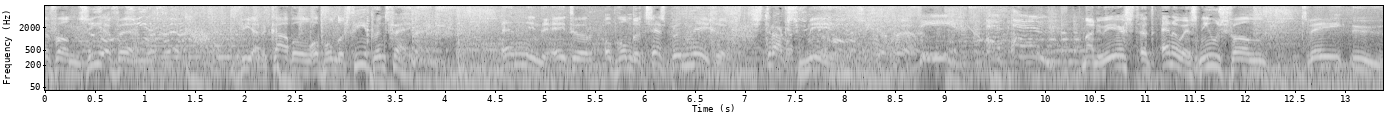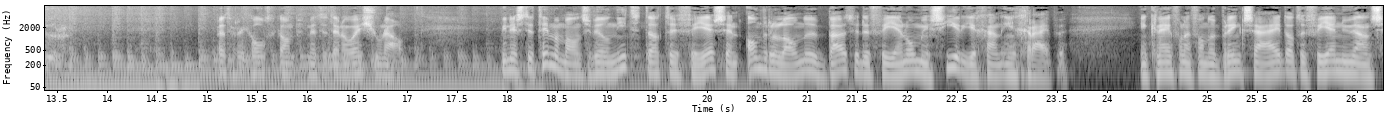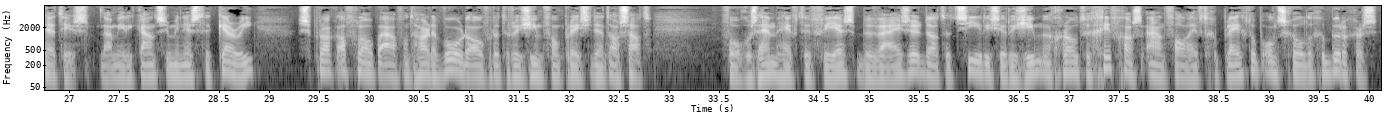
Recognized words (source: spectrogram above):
ritme van ZFM. Via de kabel op 104.5. En in de ether op 106.9. Straks meer. Maar nu eerst het NOS nieuws van 2 uur. Patrick Holtkamp met het NOS-journaal. Minister Timmermans wil niet dat de VS en andere landen buiten de VN om in Syrië gaan ingrijpen. In Knevel en Van der Brink zei hij dat de VN nu aan zet is. De Amerikaanse minister Kerry sprak afgelopen avond harde woorden over het regime van president Assad. Volgens hem heeft de VS bewijzen dat het Syrische regime een grote gifgasaanval heeft gepleegd op onschuldige burgers.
